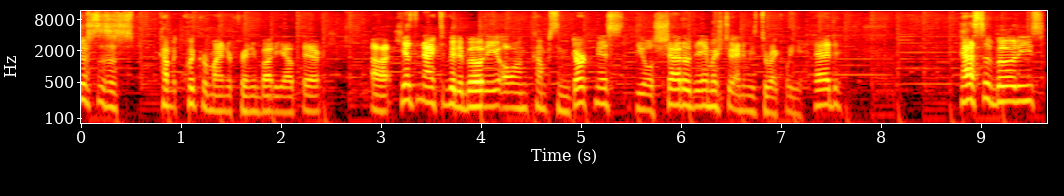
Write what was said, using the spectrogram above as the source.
just as a kind of quick reminder for anybody out there. Uh, he has an activated ability, all-encompassing darkness, deals shadow damage to enemies directly ahead. Passive abilities:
